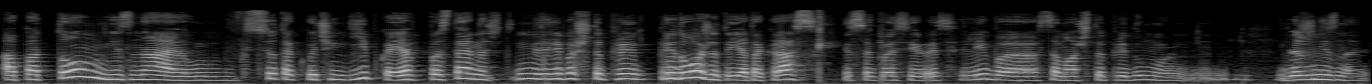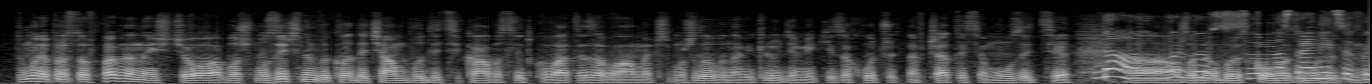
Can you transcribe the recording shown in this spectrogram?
А потом, не знаю, все так очень гибко. Я постоянно что- ну, либо что-то при- предложат, и я так раз и согласилась, либо сама что придумаю, м, даже не знаю. Тому я просто впевнений, що або ж музичним викладачам буде цікаво слідкувати за вами, чи можливо навіть людям, які захочуть навчатися музиці. Да, А, можно вы с- обовязково на странице сможете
